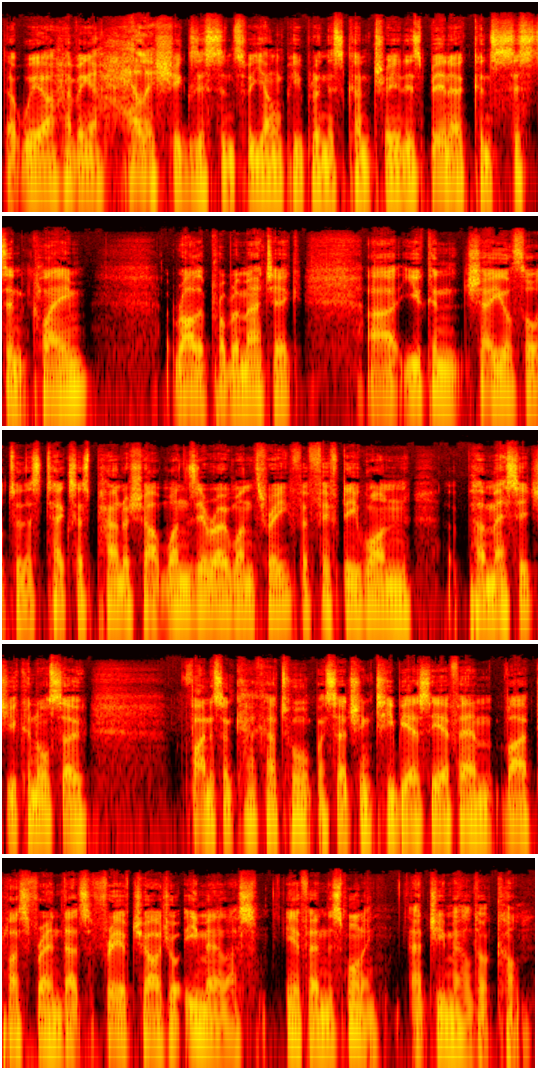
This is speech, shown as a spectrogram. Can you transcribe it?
that we are having a hellish existence for young people in this country? It has been a consistent claim rather problematic. Uh, you can share your thoughts with us. Text us pounder sharp 1013 for 51 per message. You can also find us on Kakao Talk by searching TBS EFM via Plus Friend. That's free of charge or email us EFM this morning at gmail.com.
